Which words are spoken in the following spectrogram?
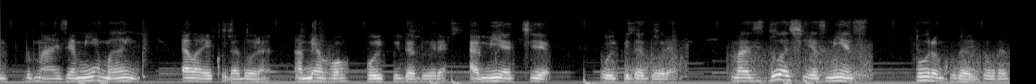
e tudo mais. E a minha mãe, ela é cuidadora. A minha avó foi cuidadora. A minha tia foi cuidadora. Mas duas tias minhas foram cuidadoras.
